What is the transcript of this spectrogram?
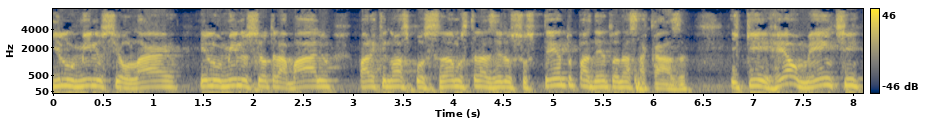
ilumine o seu lar, ilumine o seu trabalho, para que nós possamos trazer o sustento para dentro dessa casa. E que realmente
